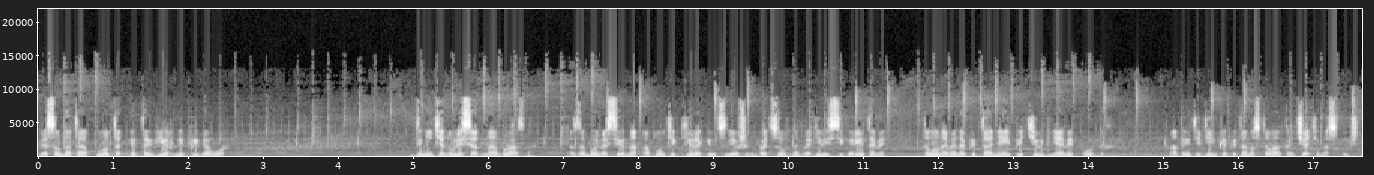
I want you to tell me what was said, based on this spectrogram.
Для солдата оплота это верный приговор. Дни тянулись однообразно. За бой на северном оплоте Кира и уцелевших бойцов наградились сигаретами, талонами на питание и пятью днями отдыха. На третий день капитану стало окончательно скучно.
